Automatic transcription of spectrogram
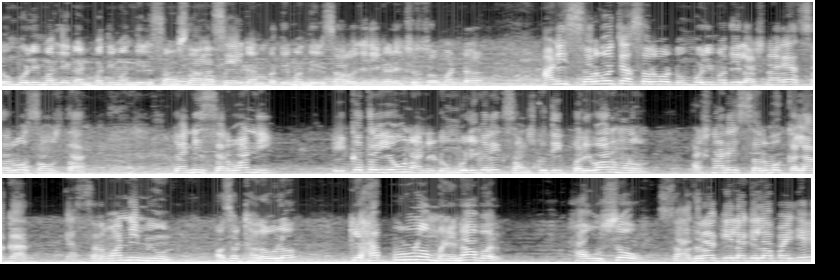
डोंबिवलीमधले गणपती मंदिर संस्थान असेल गणपती मंदिर सार्वजनिक गणेशोत्सव मंडळ आणि सर्वच्या सर्व डोंबिवलीमधील असणाऱ्या सर्व संस्था त्यांनी सर्वांनी एकत्र येऊन आणि डोंबिवलीकर एक सांस्कृतिक परिवार म्हणून असणारे सर्व कलाकार या सर्वांनी मिळून असं ठरवलं की हा पूर्ण महिनाभर हा उत्सव साजरा केला गेला पाहिजे.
